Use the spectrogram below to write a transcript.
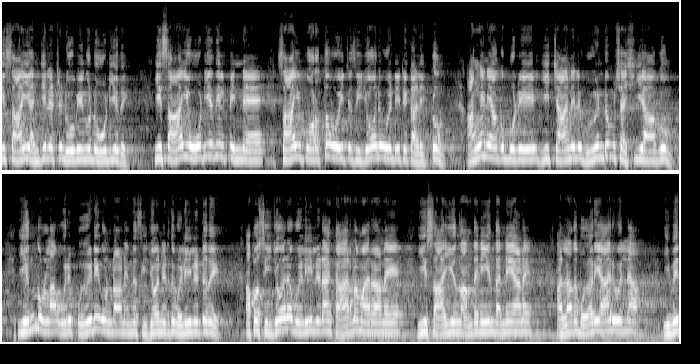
ഈ സായി അഞ്ച് ലക്ഷം രൂപയും കൊണ്ട് ഓടിയത്. ഈ സായി ഓടിയതിൽ പിന്നെ സായി പുറത്തു പോയിട്ട് സിജോന് വേണ്ടിയിട്ട് കളിക്കും. അങ്ങനെയാകുമ്പോൾ ഈ ചാനൽ വീണ്ടും ശശിയാകും എന്നുള്ള ഒരു പേടി കൊണ്ടാണ് ഇന്ന് സിജോന്റെ അടുത്ത് വെളിയിലിട്ടത്. അപ്പോൾ സിജോനെ വെളിയിലിടാൻ കാരണം ആരാണ്? ഈ സായിയും നന്ദനയും തന്നെയാണ്. അല്ലാതെ വേറെ ആരുമല്ല. ഇവർ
